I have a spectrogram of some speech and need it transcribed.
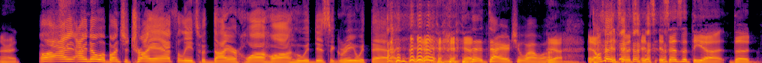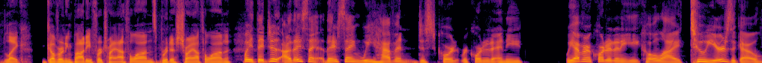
right. Oh, I, I know a bunch of triathletes with dire hua hua who would disagree with that. I think. the dire chihuahua. yeah, and also it's, it's, it's, it says that the uh, the like governing body for triathlons, British Triathlon, Wait, they just are they saying they're saying we haven't discord recorded any we haven't recorded any E. coli two years ago.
